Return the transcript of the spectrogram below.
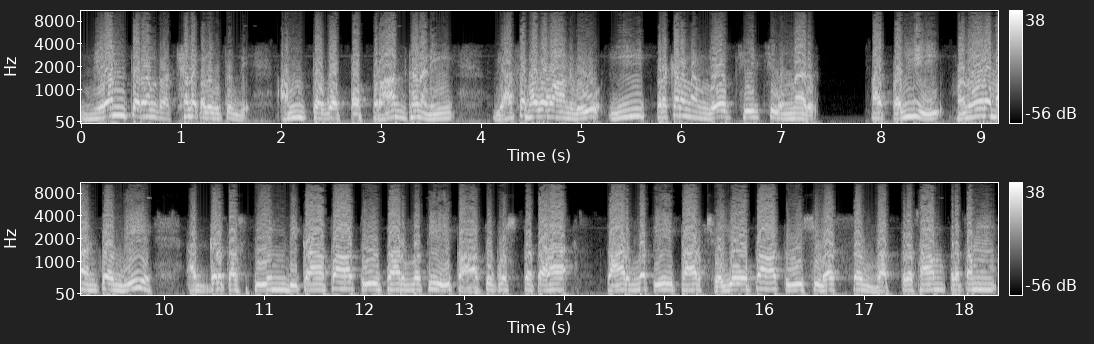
నిరంతరం రక్షణ కలుగుతుంది. అంత గొప్ప ప్రార్థనని వ్యాస భగవానుడు ఈ ప్రకరణంలో చేర్చి ఉన్నారు. ఆ తల్లి మనోరమ అంటోంది అగ్రతస్తేంబికా పాతు పార్వతీ పాతు పృష్ఠత పార్వతీ పార్శ్వయో పాతు శివ సర్వత్ర సాంప్రతం.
